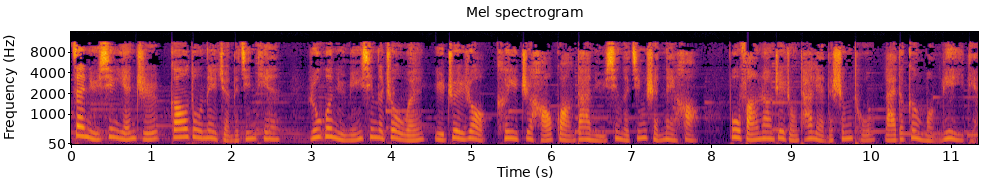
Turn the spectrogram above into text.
在女性颜值高度内卷的今天。如果女明星的皱纹与赘肉可以治好广大女性的精神内耗，不妨让这种塌脸的生图来得更猛烈一点。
